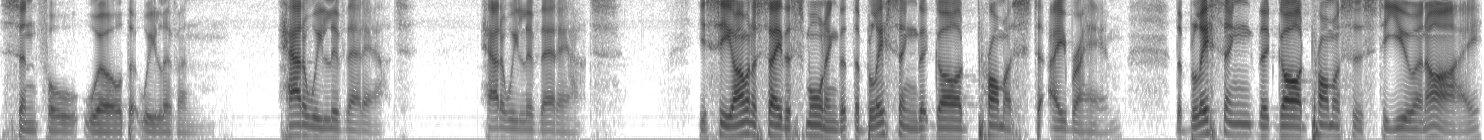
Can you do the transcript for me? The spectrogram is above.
sinful world that we live in. How do we live that out? How do we live that out? You see, I want to say this morning that the blessing that God promised to Abraham, the blessing that God promises to you and I,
